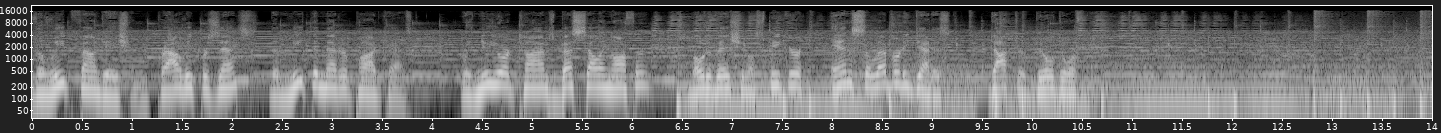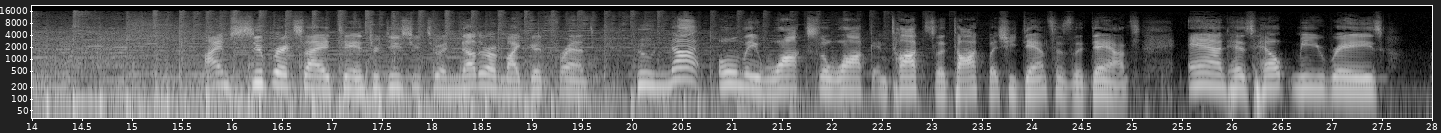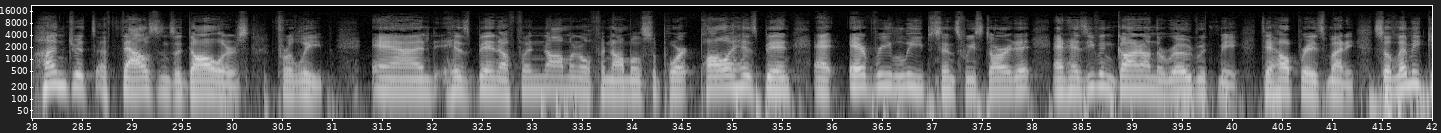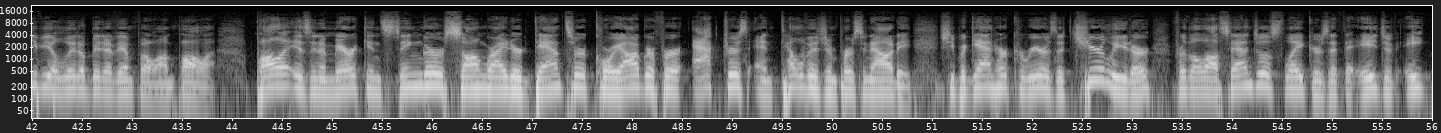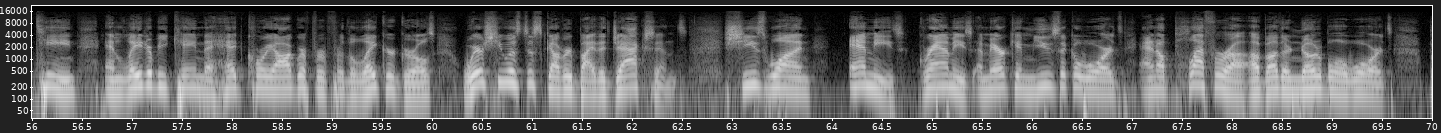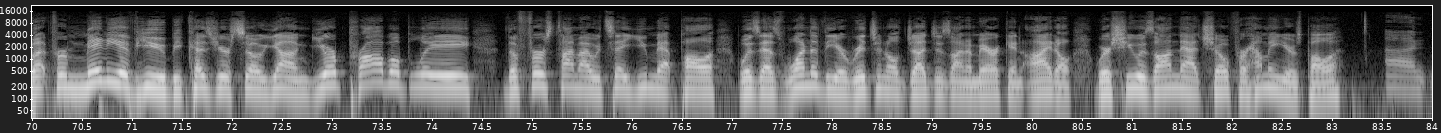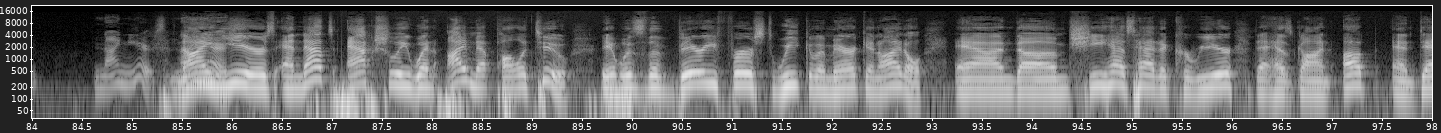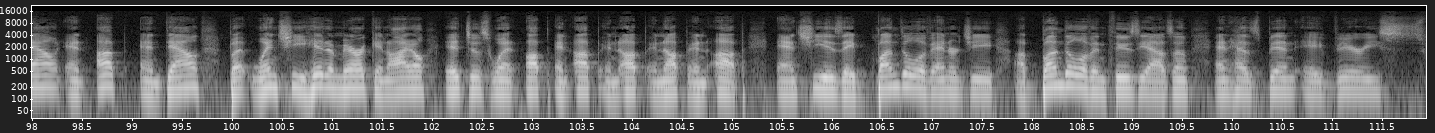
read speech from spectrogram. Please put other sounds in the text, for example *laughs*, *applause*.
The Leap Foundation proudly presents the Meet the Mentor podcast with New York Times bestselling author, motivational speaker, and celebrity dentist, Dr. Bill Dorfman. I'm super excited to introduce you to another of my good friends who not only walks the walk and talks the talk, but she dances the dance and has helped me raise hundreds of thousands of dollars for Leap and has been a phenomenal, phenomenal support. Paula has been at every leap since we started it and has even gone on the road with me to help raise money. So let me give you a little bit of info on Paula. Paula is an American singer, songwriter, dancer, choreographer, actress, and television personality. She began her career as a cheerleader for the Los Angeles Lakers at the age of 18 and later became the head choreographer for the Laker Girls, where she was discovered by the Jacksons. She's won Emmys, Grammys, American Music Awards, and a plethora of other notable awards. But for many of you, because you're so young, you're probably the first time I would say you met Paula was as one of the original judges on American Idol, where she was on that show for how many years, Paula? Uh, nine years. Nine, nine years. years. And that's actually when I met Paula, too. It was the very first week of American Idol. And um, she has had a career that has gone up and down and up and down. But when she hit American Idol, it just went up and up and up and up and up. And she is a bundle of energy, a bundle of enthusiasm, and has been a very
